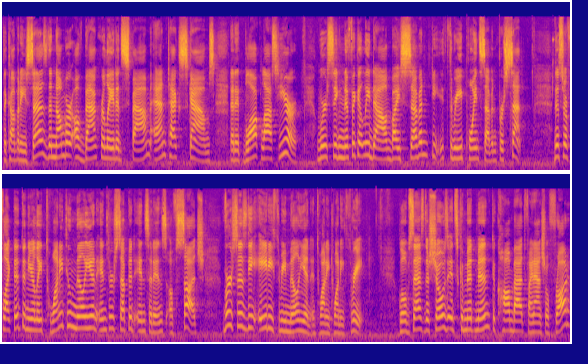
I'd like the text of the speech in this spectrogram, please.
The company says the number of bank-related spam and text scams that it blocked last year were significantly down by 73.7 percent. This reflected to nearly 22 million intercepted incidents of such versus the 83 million in 2023. Globe says this shows its commitment to combat financial fraud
